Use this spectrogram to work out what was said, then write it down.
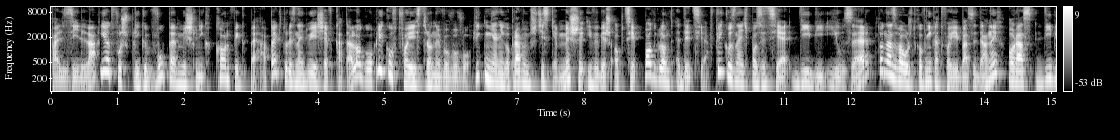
FileZilla i otwórz plik wp-config.php, który znajduje się w katalogu plików Twojej strony www. Kliknij na niego prawym przyciskiem myszy i wybierz opcję Podgląd Edycja. W pliku znajdź pozycję db user, to nazwa użytkownika Twojej bazy danych oraz db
